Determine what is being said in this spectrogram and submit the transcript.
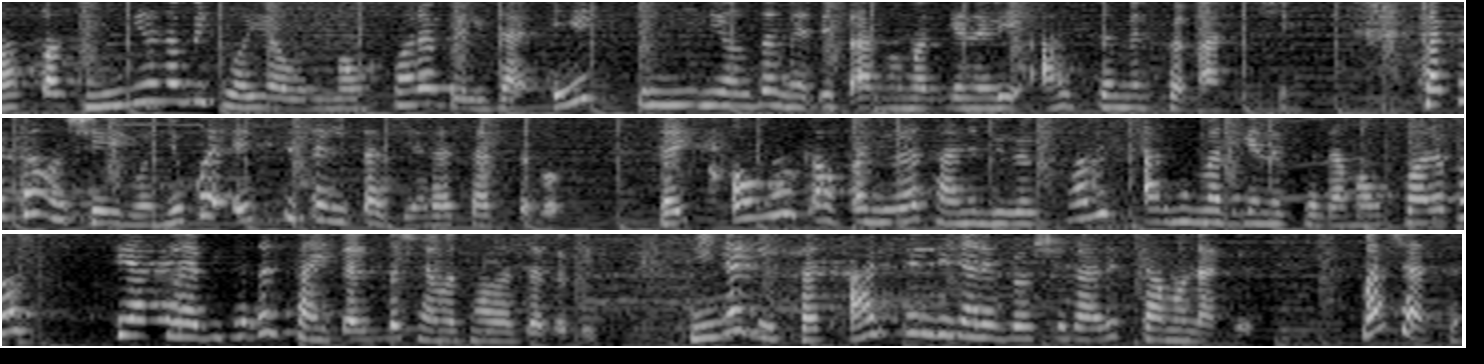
მას ყავს მილიონობით ლოიალური მომხმარებელი და 6 მილიონზე მეტი წარმომადგენელი 100-ზე მეტ ქვეყანაში. საქართველოში ივონი უკვე 6 წელიწადია რაც არსებობს და ის ყოველ კამპანიურად ანებივრებს თავის წარმომადგენლებსა და მომხმარებელს სიახლეებითა და საინტერესო შემოთავაზებებით. მინდა გითხრათ, არც მიმდინარე ბროშურა არის გამონაკლისი. მაშასე,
